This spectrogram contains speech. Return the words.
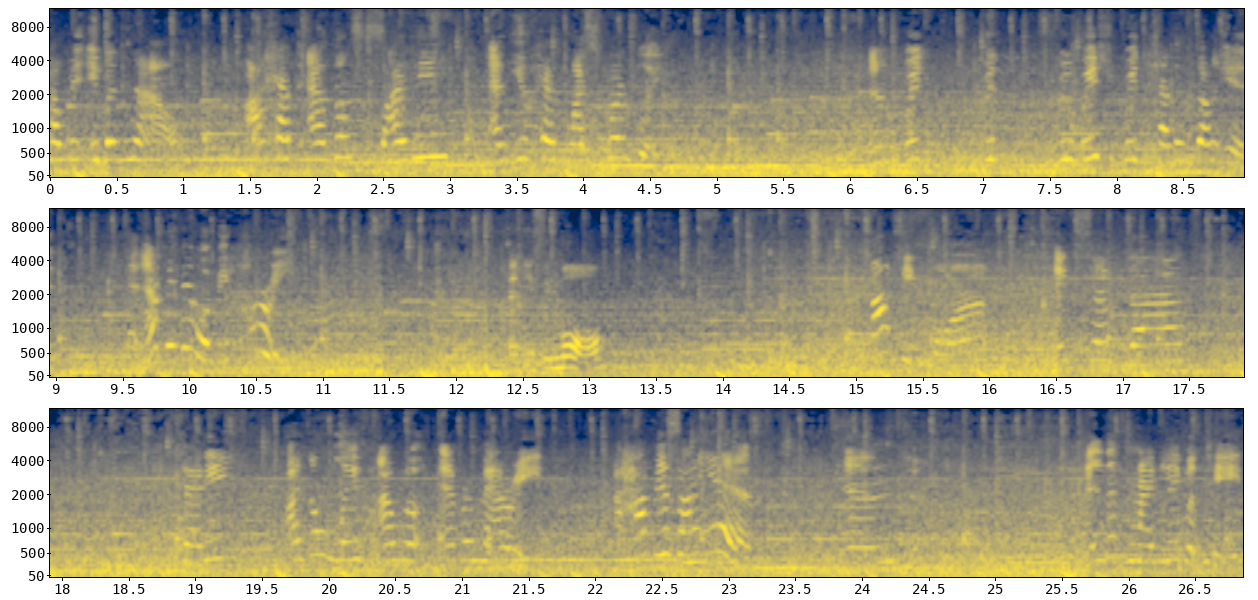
help it even now, I have advanced society and you have my scrambling. And we, we, we wish we hadn't done it. And everything would be hurried. Anything more? Not before, except that, Daddy, I don't believe I will ever marry. Happy as I am. And I live my liberty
